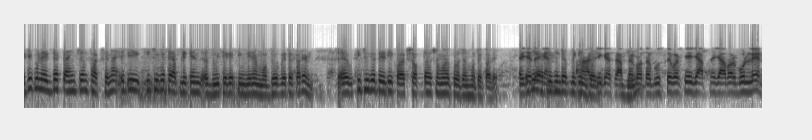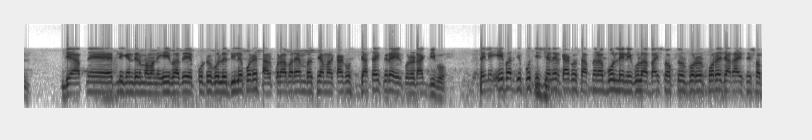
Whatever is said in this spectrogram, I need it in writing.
এটি কোনো এক্সাক্ট টাইম ফ্রেম থাকছে না। এটি কিছু ক্ষেত্রে অ্যাপ্লিকেন্ট দুই থেকে তিন দিনের মধ্যেও পেতে পারেন। কিছু ক্ষেত্রে এটি কয়েক সপ্তাহ সময় প্রয়োজন হতে পারে। হ্যাঁ, ঠিক আছে আপনার কথা বুঝতে পারছি। এই যে আপনি যে আবার বললেন যে আপনি অ্যাপ্লিকেন্টের মানে এইভাবে প্রোটোকলে দিলে পরে তারপর আবার এম্বাসি আমার কাগজ যাচাই করে এরপরে ডাক দিব। তাইলে এবার যে পঁচিশ সালের কাগজ আপনারা বললেন এগুলা বাইশ অক্টোবরের পরে যারা আইছে সব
